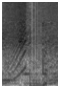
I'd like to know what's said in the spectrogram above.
Mm-hmm.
